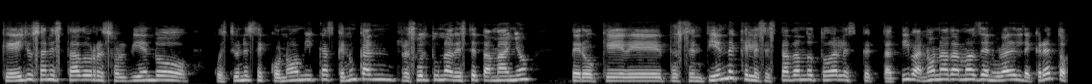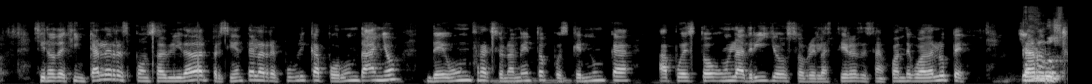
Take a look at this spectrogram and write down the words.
que ellos han estado resolviendo cuestiones económicas, que nunca han resuelto una de este tamaño, pero que pues se entiende que les está dando toda la expectativa, no nada más de anular el decreto, sino de fincarle responsabilidad al presidente de la República por un daño de un fraccionamiento pues que nunca ha puesto un ladrillo sobre las tierras de San Juan de Guadalupe. Carlos,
